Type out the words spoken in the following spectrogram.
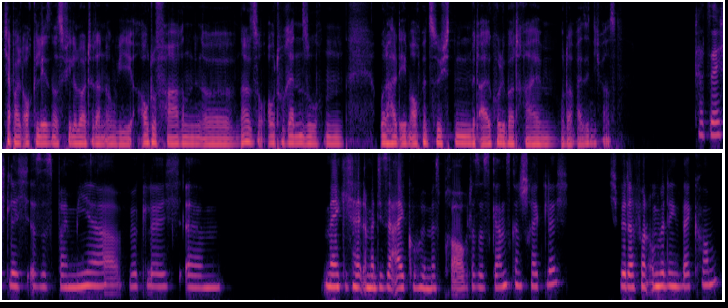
Ich habe halt auch gelesen, dass viele Leute dann irgendwie Auto fahren, äh, ne, so Autorennen suchen oder halt eben auch mit Süchten, mit Alkohol übertreiben oder weiß ich nicht was. Tatsächlich ist es bei mir wirklich, ähm, merke ich halt immer dieser Alkoholmissbrauch. Das ist ganz, ganz schrecklich. Ich will davon unbedingt wegkommen.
